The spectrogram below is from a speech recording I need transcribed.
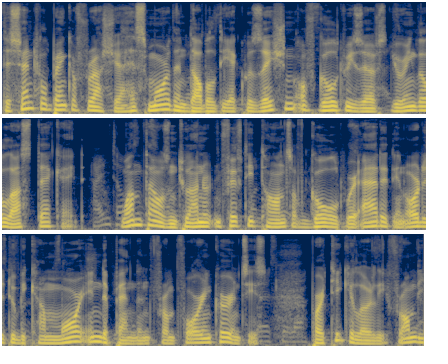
The Central Bank of Russia has more than doubled the acquisition of gold reserves during the last decade. 1,250 tons of gold were added in order to become more independent from foreign currencies, particularly from the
